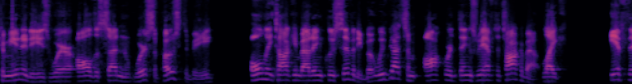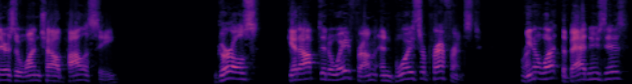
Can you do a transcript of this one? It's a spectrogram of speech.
communities where all of a sudden we're supposed to be only talking about inclusivity. But we've got some awkward things we have to talk about. Like if there's a one child policy, girls get opted away from and boys are preferenced. Right. You know what? The bad news is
